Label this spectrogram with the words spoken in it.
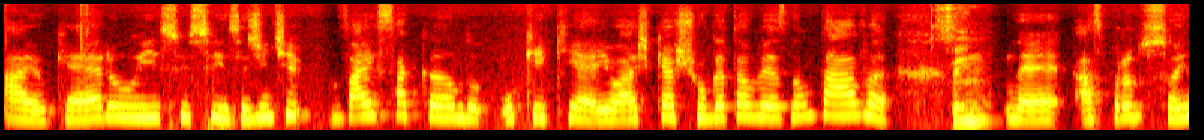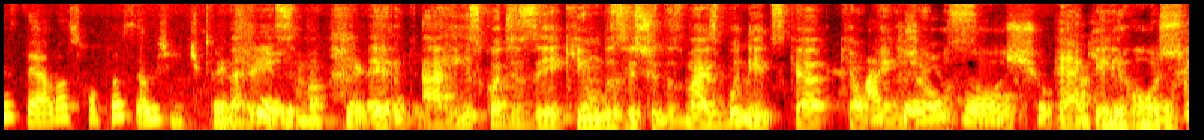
Ah, eu quero isso, isso, isso. A gente vai sacando o que que é. Eu acho que a Suga talvez não tava, Sim. né? As produções dela, as roupas dela, gente, perfeita. Perfeita. arrisco a dizer que um dos vestidos mais bonitos que, a- que alguém já Aquele usou roxo. é aquele, roxo.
